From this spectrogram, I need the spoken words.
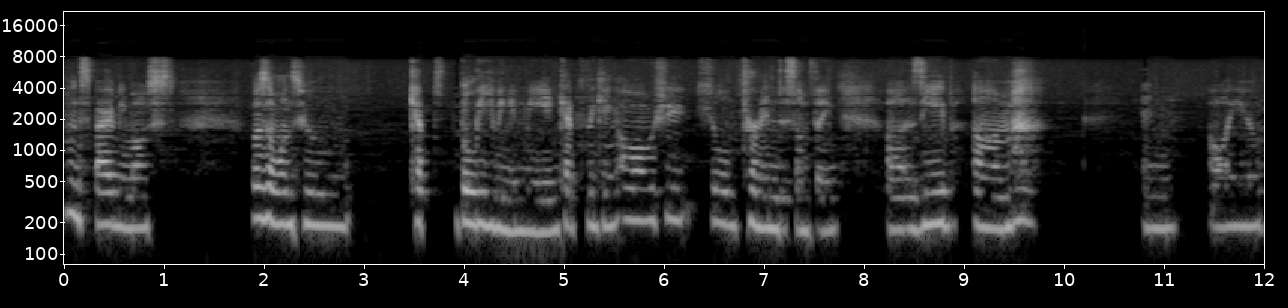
who inspired me most was the ones who kept believing in me and kept thinking, oh, she she'll turn into something. Uh, Zeeb, um, and all you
